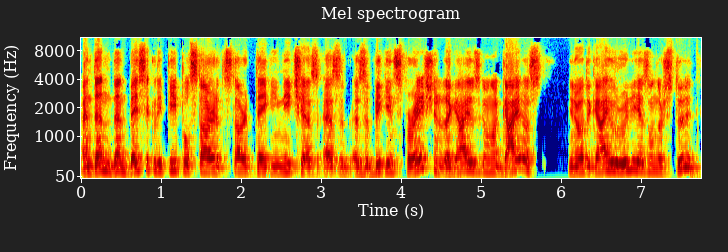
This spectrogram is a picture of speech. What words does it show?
and then then basically people started started taking Nietzsche as as a, as a big inspiration, the guy who's going to guide us, you know, the guy who really has understood it.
